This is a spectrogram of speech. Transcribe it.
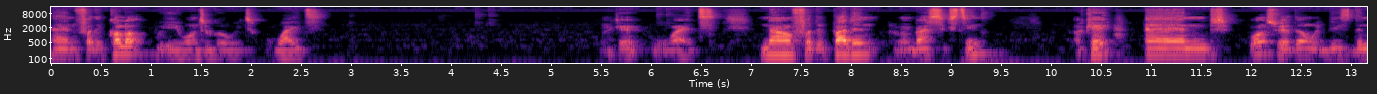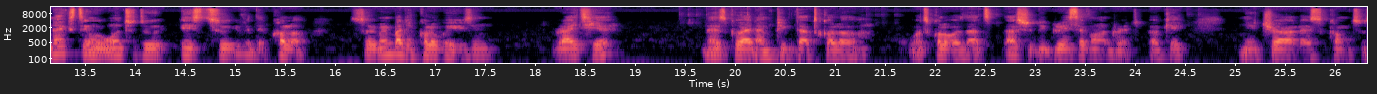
And for the color we want to go with white okay white. Now for the padding remember 16 okay and once we are done with this the next thing we want to do is to give it the color. So remember the color we're using right here? Let's go ahead and pick that color. What color was that? That should be gray 700 okay? Neutral let's come to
